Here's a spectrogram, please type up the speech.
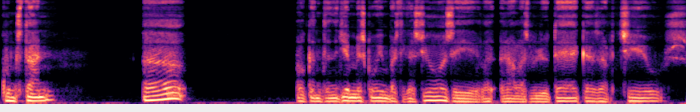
constant a el que entendríem més com a investigació, és a dir, anar a les biblioteques, arxius,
